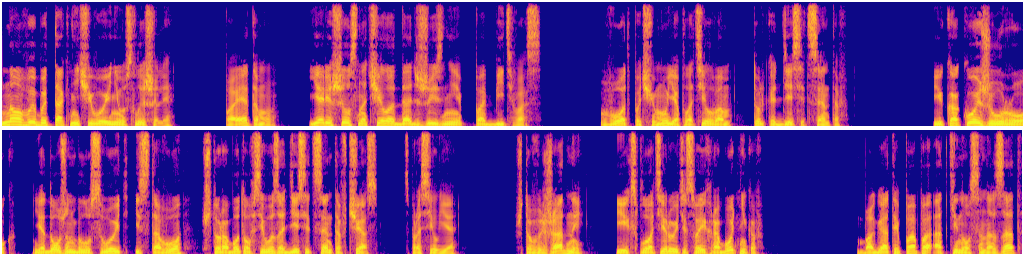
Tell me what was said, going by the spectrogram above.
но вы бы так ничего и не услышали. Поэтому я решил сначала дать жизни побить вас. Вот почему я платил вам только 10 центов. И какой же урок я должен был усвоить из того, что работал всего за 10 центов в час?» — спросил я. «Что вы жадный и эксплуатируете своих работников?» Богатый папа откинулся назад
